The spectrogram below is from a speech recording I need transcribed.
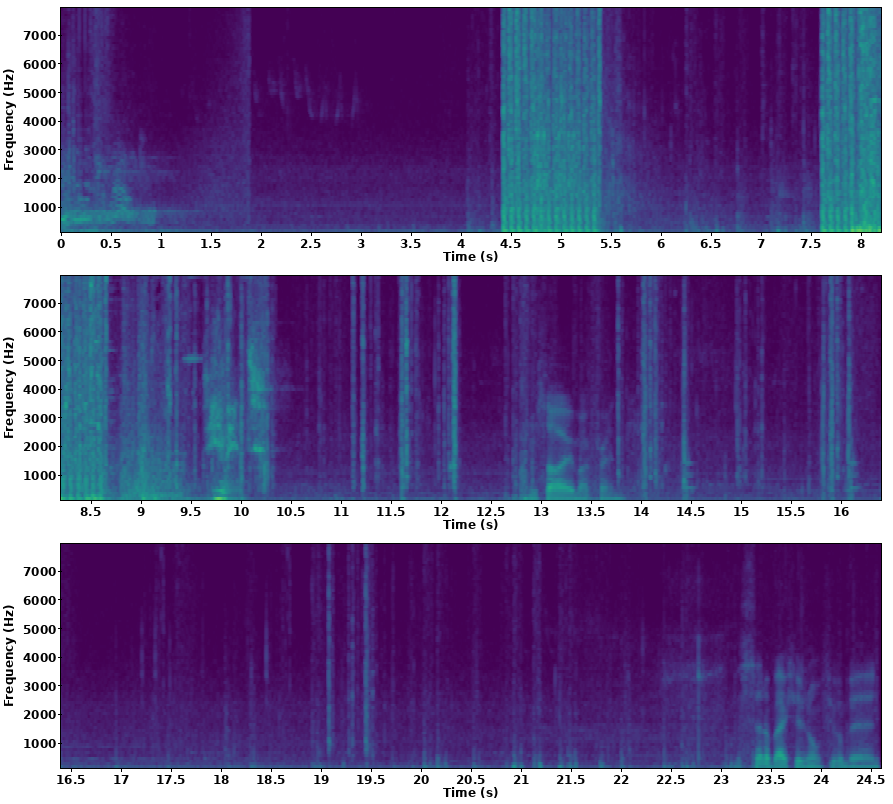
Closing round. Damn it. Sorry, my friend. The setup actually don't feel bad.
